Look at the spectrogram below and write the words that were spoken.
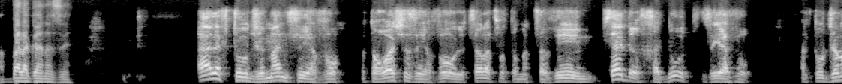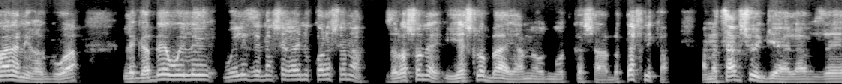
הבלאגן הזה? א', תורג'מן זה יבוא. אתה רואה שזה יבוא, הוא יוצר לעצמו את המצבים, בסדר, חדות, זה יבוא. על תורג'מן אני רגוע, לגבי ווילי, ווילי זה מה שראינו כל השנה, זה לא שונה, יש לו בעיה מאוד מאוד קשה בטכניקה. המצב שהוא הגיע אליו זה,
